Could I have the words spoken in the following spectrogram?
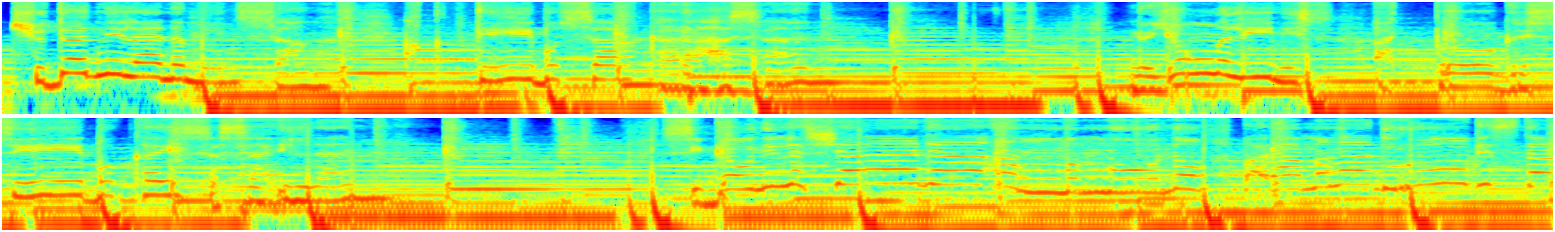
Syudad nila na minsang aktibo sa karahasan. Ngayong malinis at progresibo kaysa sa ilan. Sigaw nila siya na ang mamuno Para mga durugista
